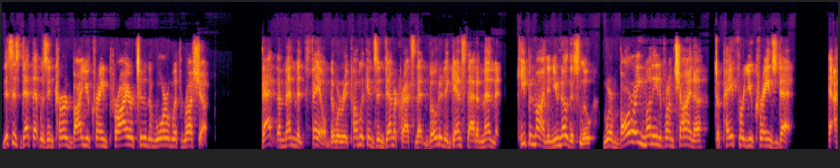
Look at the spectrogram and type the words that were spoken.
This is debt that was incurred by Ukraine prior to the war with Russia. That amendment failed. There were Republicans and Democrats that voted against that amendment. Keep in mind, and you know this, Lou, we're borrowing money from China to pay for Ukraine's debt. That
